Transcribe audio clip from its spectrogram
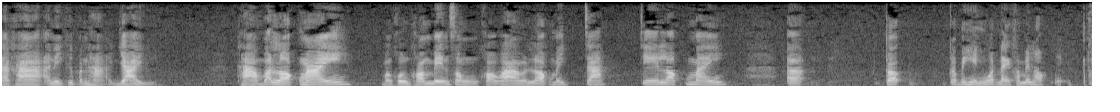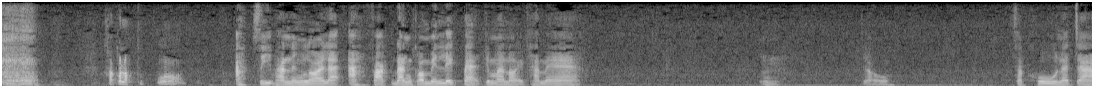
นะคะ อันนี้คือปัญหาใหญ่ ถามว่าล็อกไหม บางคนคอมเมนต์ส่งข้อความว่าล็อกไหมจ๊ะ เจล็อกไหมเออก็ก็ไม่เห็นงวดไหนเขาไม่ล็อกเนี่ยเขาก็ล็อกทุกงวดอะสี่พันหนึ่งร้อยแล้ว อะ ฝากดันคอมเมนต์เลขแปดขึ้นมาหน่อยค่ะแม่อืมเดี๋ยว สักครู่นะจ๊ะ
